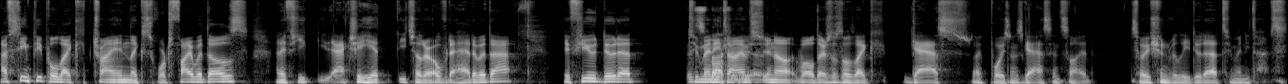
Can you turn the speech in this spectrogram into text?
I've seen people like try and like sword fight with those, and if you actually hit each other over the head with that, if you do that It too many smashes, times, yeah. you know, well, there's also like gas, like poisonous gas inside, so you shouldn't really do that too many times.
